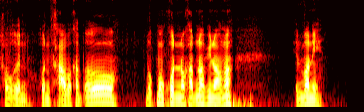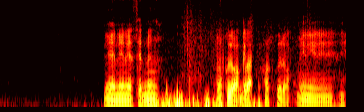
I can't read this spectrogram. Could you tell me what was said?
เขาเอิ่นขนขาวอะครับ โอ้ดอกมงคลเนาะครับเนาะพี่น้องเนาะเห็นบ่นี่ นี่ยเนี่ยเนี่ยเส้นหนึ่งมันคุยออกกันละคุยออกนี่นี่นี่นี่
